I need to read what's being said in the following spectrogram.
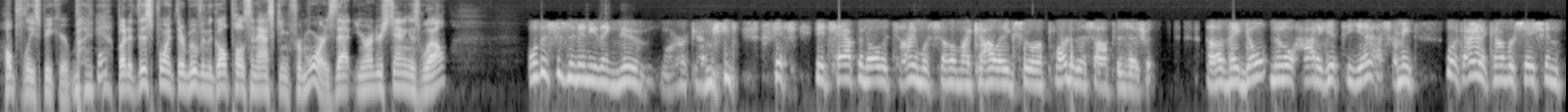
hopefully Speaker, but, but at this point they're moving the goalposts and asking for more. Is that your understanding as well? Well, this isn't anything new, Mark. I mean, it's, it's happened all the time with some of my colleagues who are part of this opposition. Uh, they don't know how to get to yes. I mean, look, I had a conversation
